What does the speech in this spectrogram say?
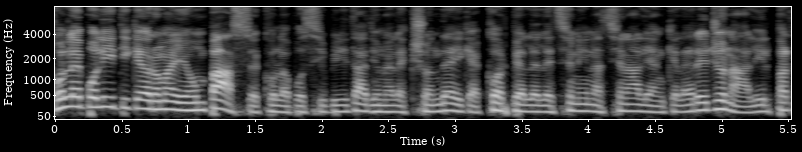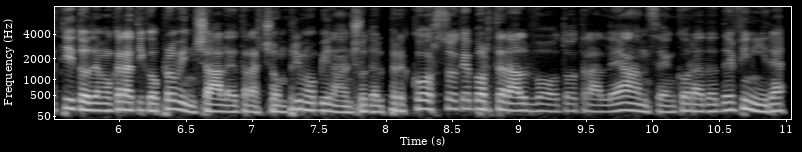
Con le politiche ormai è un passo e con la possibilità di un election day che accorpi alle elezioni nazionali anche le regionali, il Partito Democratico Provinciale traccia un primo bilancio del percorso che porterà al voto tra alleanze ancora da definire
